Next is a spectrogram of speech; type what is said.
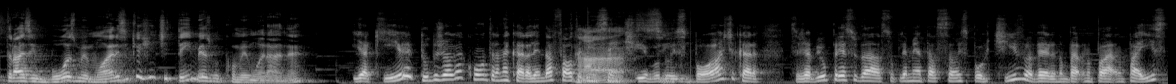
trazem boas memórias e que a gente tem mesmo que comemorar, né? E aqui tudo joga contra, né, cara? Além da falta ah, de incentivo sim. do esporte, cara, você já viu o preço da suplementação esportiva, velho, no, no, no país?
